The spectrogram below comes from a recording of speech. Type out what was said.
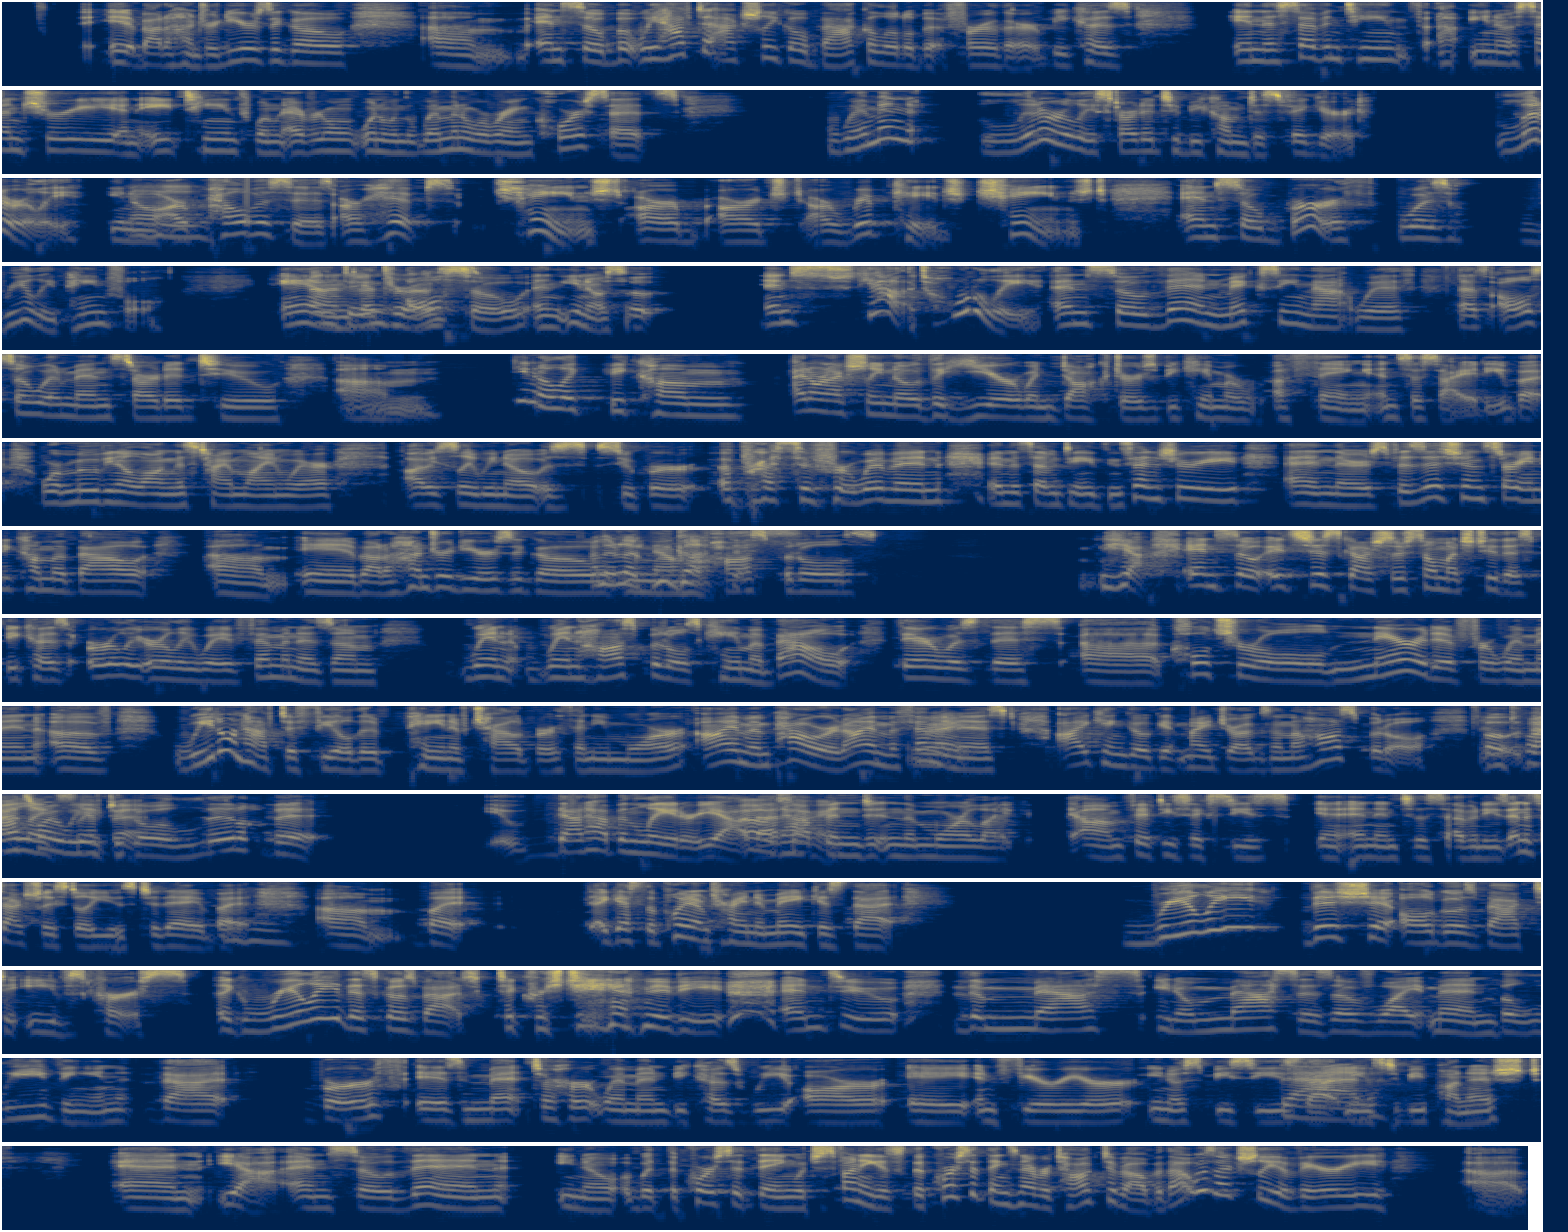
about 100 years ago um, and so but we have to actually go back a little bit further because in the 17th uh, you know century and 18th when everyone when, when the women were wearing corsets women literally started to become disfigured. Literally you know mm-hmm. our pelvises our hips changed our our our rib cage changed. And so birth was really painful. And, and that's also and you know so and yeah totally. And so then mixing that with that's also when men started to um you know like become I don't actually know the year when doctors became a, a, thing in society, but we're moving along this timeline where obviously we know it was super oppressive for women in the 17th, 18th century, and there's physicians starting to come about. Um, in about 100 years ago, like, we now we have hospitals. Yeah. And so it's just, gosh, there's so much to this because early, early wave feminism when when hospitals came about, there was this uh, cultural narrative for women of we don't have to feel the pain of childbirth anymore. I'm empowered. I'm a feminist. Right. I can go get my drugs in the hospital. But that's why we have to go a little bit. That happened later. Yeah, oh, that sorry. happened in the more like um, 50s, 60s, and into the 70s, and it's actually still used today. But mm-hmm. um, but I guess the point I'm trying to make is that really this shit all goes back to Eve's curse. Like really this goes back to Christianity and to the mass, you know, masses of white men believing that birth is meant to hurt women because we are a inferior, you know, species Bad. that needs to be punished. And yeah, and so then, you know, with the corset thing, which is funny is the corset thing's never talked about, but that was actually a very uh,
